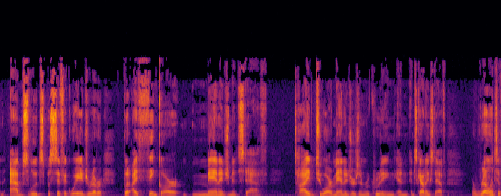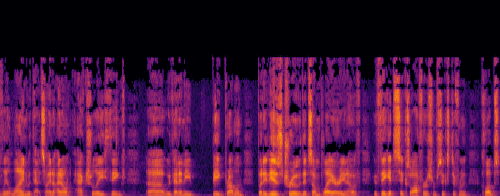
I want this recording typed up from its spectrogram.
an absolute specific wage or whatever. But I think our management staff, tied to our managers and recruiting and, and scouting staff, are relatively aligned with that. So I, I don't actually think uh, we've had any big problem, but it is true that some player, you know, if, if they get six offers from six different clubs,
